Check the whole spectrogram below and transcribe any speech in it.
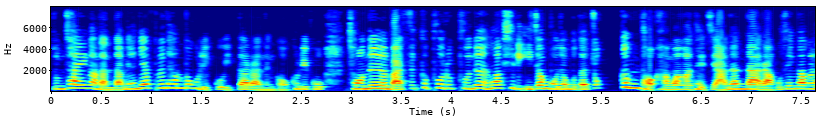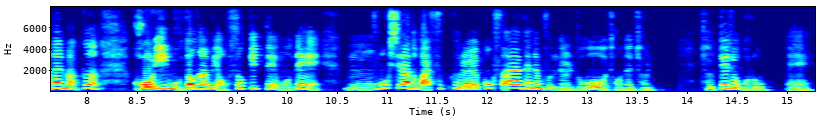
좀 차이가 난다면 예쁜 한복을 입고 있다라는 거. 그리고 저는 마스크 프루프는 확실히 이전 버전보다 조금 더 강화가 되지 않았나라고 생각을 할 만큼 거의 묻어남이 없었기 때문에 음, 혹시라도 마스크를 꼭 써야 되는 분들도 저는 절, 절대적으로 예.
